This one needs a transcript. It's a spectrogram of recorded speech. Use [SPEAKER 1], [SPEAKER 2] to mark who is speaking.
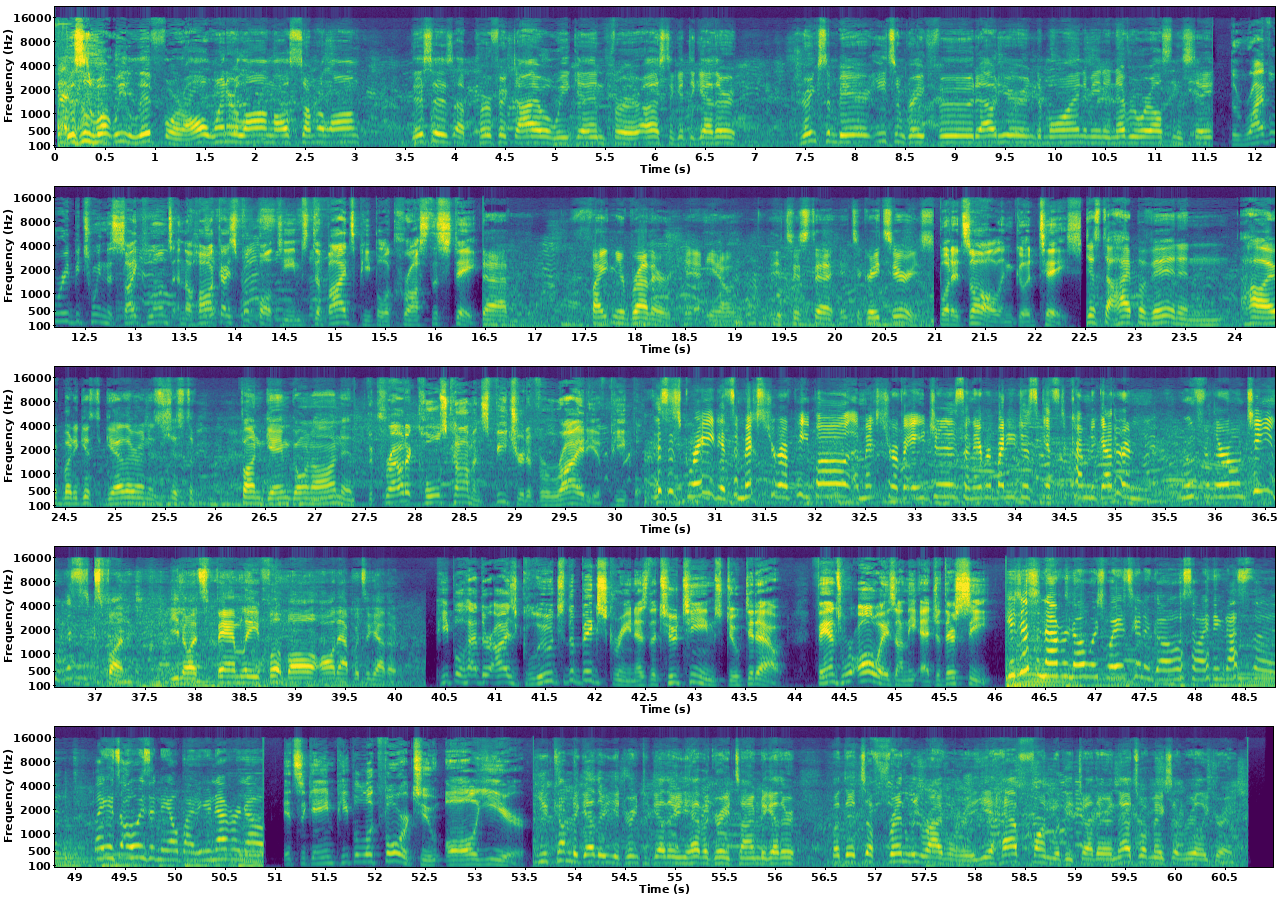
[SPEAKER 1] This is what we live for all winter long, all summer long. This is a perfect Iowa weekend for us to get together, drink some beer, eat some great food out here in Des Moines, I mean, and everywhere else in the state.
[SPEAKER 2] The rivalry between the Cyclones and the Hawkeyes football teams divides people across the state.
[SPEAKER 3] Uh, fighting your brother, you know, it's just a, it's a great series.
[SPEAKER 2] But it's all in good taste.
[SPEAKER 4] Just the hype of it and how everybody gets together, and it's just a fun game going on. And
[SPEAKER 2] the crowd at Cowles Commons featured a variety of people.
[SPEAKER 5] This is great. It's a mixture of people, a mixture of ages, and everybody just gets to come together and root for their own team. This is
[SPEAKER 6] it's fun. You know, it's family, football, all that put together.
[SPEAKER 2] People had their eyes glued to the big screen as the two teams duked it out. Fans were always on the edge of their seat.
[SPEAKER 7] You just never know which way it's going to go, so I think that's the like it's always a nail biter. You never know.
[SPEAKER 2] It's a game people look forward to all year.
[SPEAKER 1] You come together, you drink together, you have a great time together, but it's a friendly rivalry. You have fun with each other, and that's what makes it really great.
